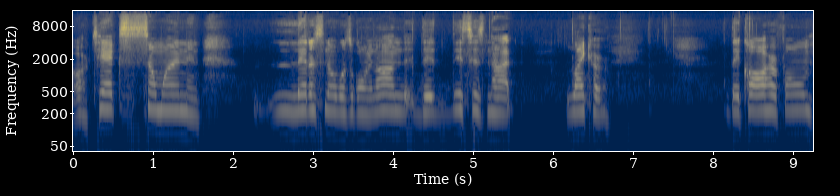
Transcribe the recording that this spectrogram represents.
or text someone and let us know what's going on. This is not like her. They call her phone,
